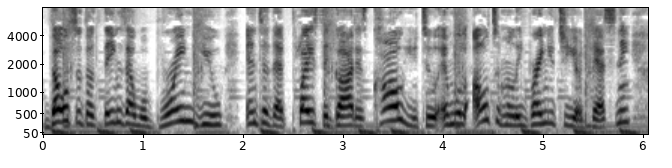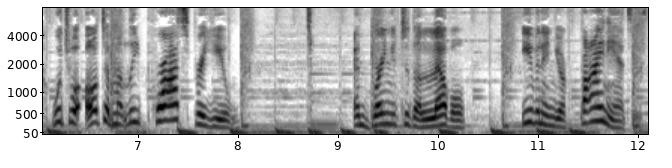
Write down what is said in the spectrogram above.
Those are the things that will bring you into that place that God has called you to and will ultimately bring you to your destiny, which will ultimately prosper you and bring you to the level, even in your finances,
